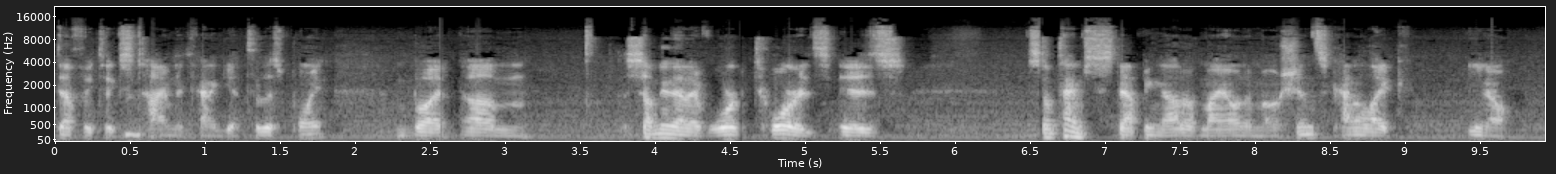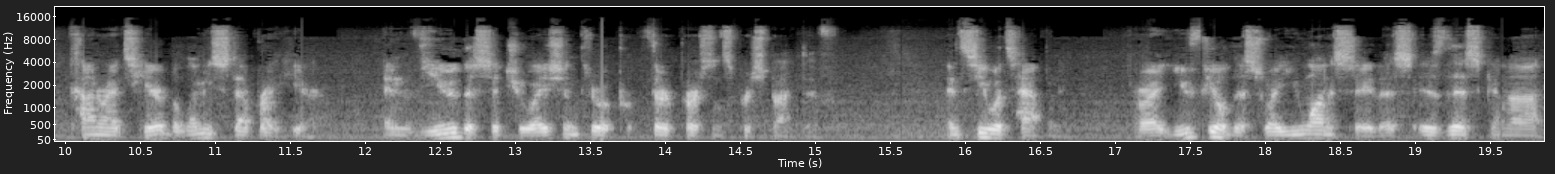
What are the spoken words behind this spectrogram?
definitely takes time to kind of get to this point. But um, something that I've worked towards is sometimes stepping out of my own emotions, kind of like you know Conrad's here, but let me step right here and view the situation through a third person's perspective and see what's happening. All right, you feel this way. You want to say this. Is this gonna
